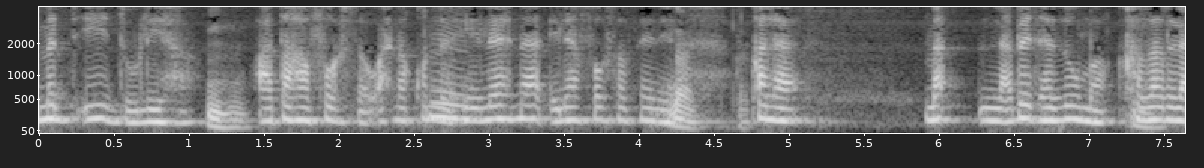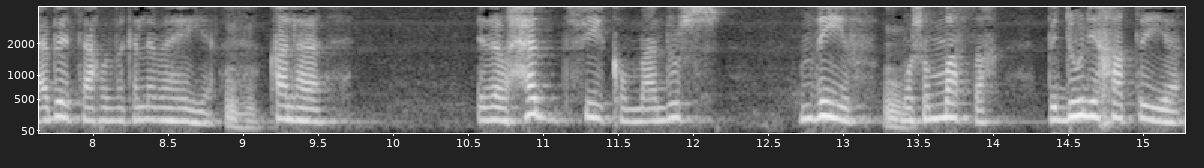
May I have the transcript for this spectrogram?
مد إيده ليها. أعطاها فرصة. وإحنا قلنا مم. إلهنا إله فرصة ثانية. نعم. قالها ما العباد هذوما خزار العباد ساعه ما كلمها هي. قالها إذا حد فيكم ما عندوش نظيف مش موسخ بدون خطية.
